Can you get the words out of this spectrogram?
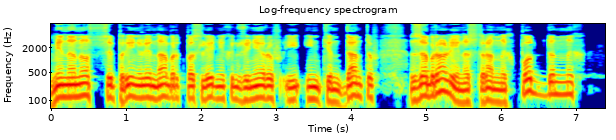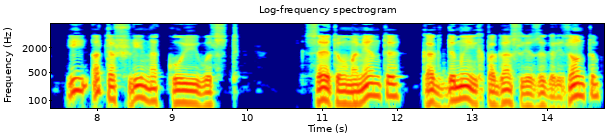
Миноносцы приняли на борт последних инженеров и интендантов, забрали иностранных подданных и отошли на Куйвост. С этого момента, как дымы их погасли за горизонтом,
